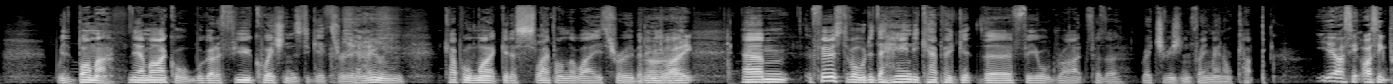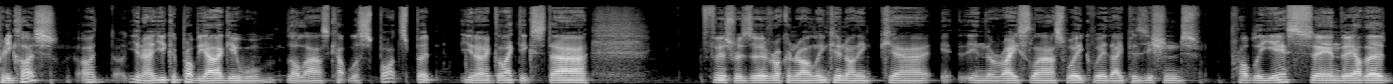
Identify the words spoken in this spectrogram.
with Bomber. Now, Michael, we've got a few questions to get through here, and a couple might get a slap on the way through. But anyway, um, first of all, did the handicapper get the field right for the Retrovision Fremantle Cup? Yeah, I think I think pretty close. I, you know, you could probably argue well, the last couple of spots, but you know, Galactic Star, first reserve, Rock and Roll Lincoln. I think uh, in the race last week where they positioned probably yes, and the other.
